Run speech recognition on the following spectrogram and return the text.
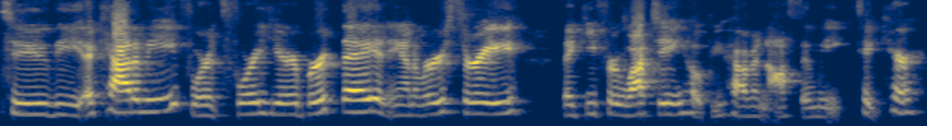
to the Academy for its four year birthday and anniversary. Thank you for watching. Hope you have an awesome week. Take care.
